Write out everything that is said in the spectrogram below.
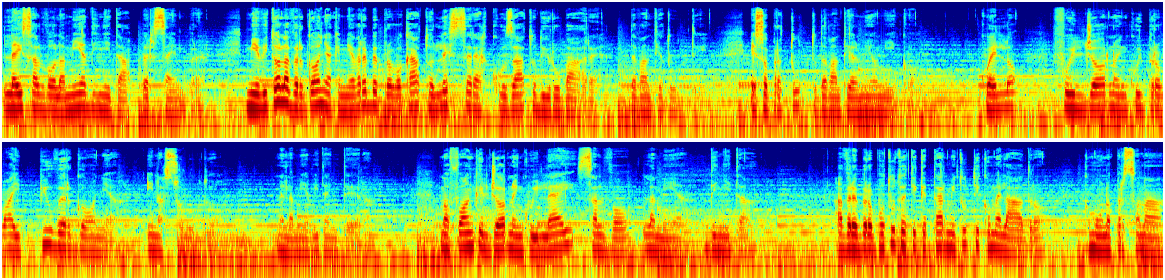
lei salvò la mia dignità per sempre. Mi evitò la vergogna che mi avrebbe provocato l'essere accusato di rubare davanti a tutti e soprattutto davanti al mio amico. Quello fu il giorno in cui provai più vergogna in assoluto nella mia vita intera, ma fu anche il giorno in cui lei salvò la mia dignità. Avrebbero potuto etichettarmi tutti come ladro, come una persona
